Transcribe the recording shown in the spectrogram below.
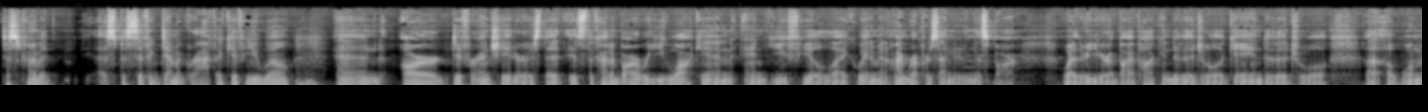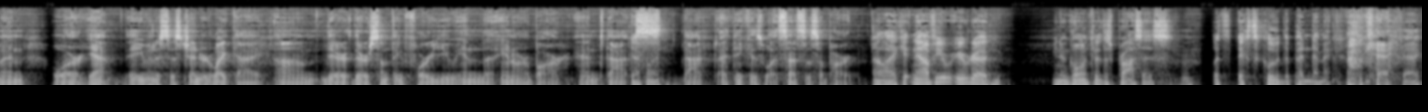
just kind of a, a specific demographic, if you will. Mm-hmm. And our differentiator is that it's the kind of bar where you walk in and you feel like, wait a minute, I'm represented in this bar. Whether you're a BIPOC individual, a gay individual, uh, a woman, or yeah, even a cisgendered white guy, um, there there's something for you in the in our bar, and that's Definitely. that I think is what sets us apart. I like it. Now, if you, you were to, you know, going through this process, let's exclude the pandemic. Okay. Okay.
